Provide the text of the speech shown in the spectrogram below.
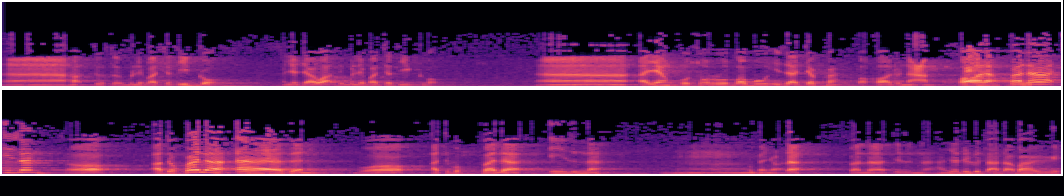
Ah hak tu tu boleh baca tiga. Dia jawab tu boleh baca tiga. Ah ayam qusur rutabu iza jaffa? Faqalu na'am. Qala fala izan. La atau fala azan wa atau fala izna hmm tengok dah. Fala izna hanya dulu tak ada bahari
